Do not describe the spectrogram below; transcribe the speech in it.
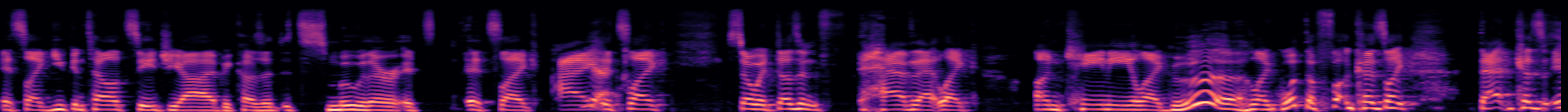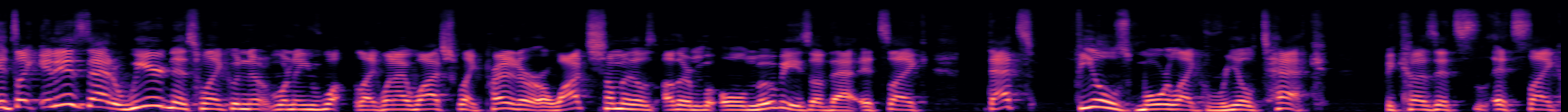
it's like you can tell it's cgi because it, it's smoother. It's it's like i Yeah. it's like so it doesn't have that like uncanny like Ugh, like what the fuck? Because like that because it's like it is that weirdness like when when you like when i watch like predator or watch some of those other old movies of that it's like that's feels more like real tech because it's it's like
